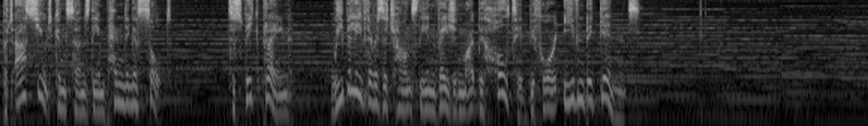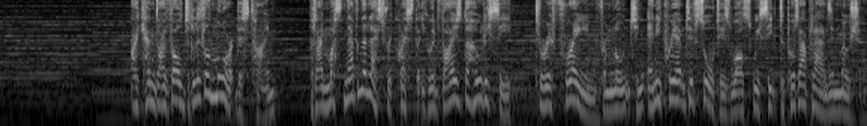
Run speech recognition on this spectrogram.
but our suit concerns the impending assault. To speak plain, we believe there is a chance the invasion might be halted before it even begins. I can divulge little more at this time, but I must nevertheless request that you advise the Holy See to refrain from launching any preemptive sorties whilst we seek to put our plans in motion.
